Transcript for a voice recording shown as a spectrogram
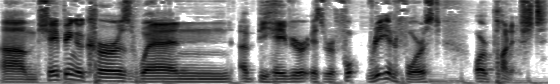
Um, shaping occurs when a behavior is re- reinforced or punished.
